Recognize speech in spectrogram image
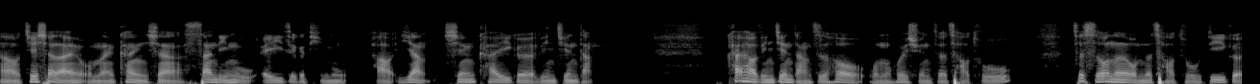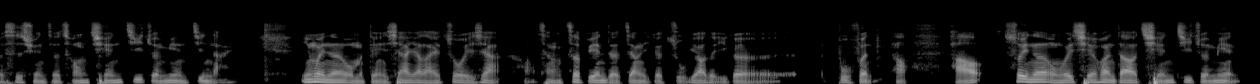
好，接下来我们来看一下三零五 A 这个题目。好，一样，先开一个零件档。开好零件档之后，我们会选择草图。这时候呢，我们的草图第一个是选择从前基准面进来，因为呢，我们等一下要来做一下，好像这边的这样一个主要的一个部分。好，好，所以呢，我们会切换到前基准面。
